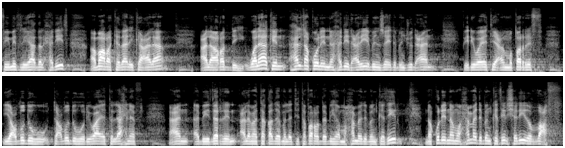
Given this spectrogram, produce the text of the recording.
في مثل هذا الحديث أمر كذلك على على رده. ولكن هل نقول إن حديث علي بن زيد بن جدعان في روايته عن مطرف يعضده تعضده رواية الأحنف عن أبي ذر على ما تقدم التي تفرد بها محمد بن كثير؟ نقول إن محمد بن كثير شديد الضعف.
